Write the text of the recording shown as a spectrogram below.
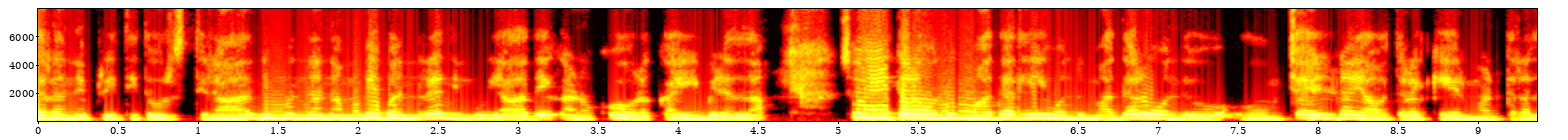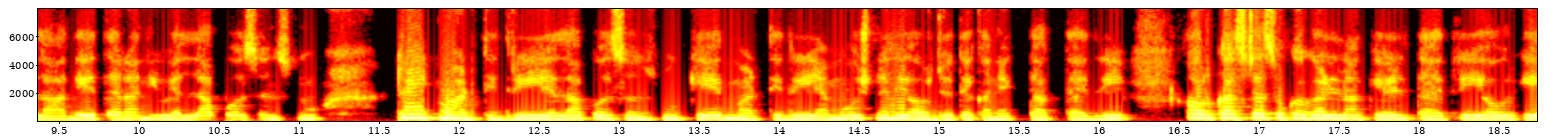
ತರಾನೇ ಪ್ರೀತಿ ತೋರಿಸ್ತೀರಾ? ನಿಮ್ಮನ್ನ ನಂಬಿ ಬಂದ್ರೆ ನೀವು ಯಾವುದೇ ಕಾರಣಕ್ಕೂ ಅವರ ಕೈ ಬಿಡಲ್ಲ. ಸೊ ಈ ತರ ಒಂದು ಮದರ್ಲಿ ಒಂದು ಮದರ್ ಒಂದು ಚೈಲ್ಡ್ನ ಯಾವ ತರ ಕೇರ್ ಮಾಡ್ತಾರಲ್ಲ, ಅದೇ ತರ ನೀವು ಎಲ್ಲಾ ಪರ್ಸನ್ಸ್ನು ಟ್ರೀಟ್ ಮಾಡ್ತಿದ್ರಿ, ಎಲ್ಲಾ ಪರ್ಸನ್ಸ್ನು ಕೇರ್ ಮಾಡ್ತಿದ್ರಿ ಎಮೋಷನಲಿ ಅವ್ರ ಜೊತೆ ಕನೆಕ್ಟ್ ಆಗ್ತಾ ಇದ್ರಿ, ಅವ್ರ ಕಷ್ಟ ಸುಖಗಳನ್ನ ಕೇಳ್ತಾ ಇದ್ರಿ, ಅವ್ರಿಗೆ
